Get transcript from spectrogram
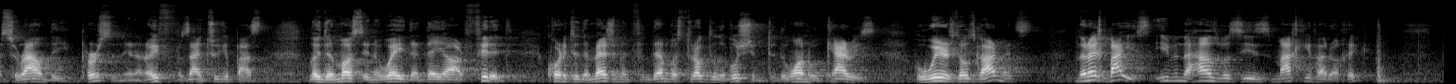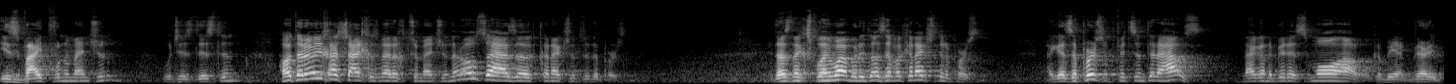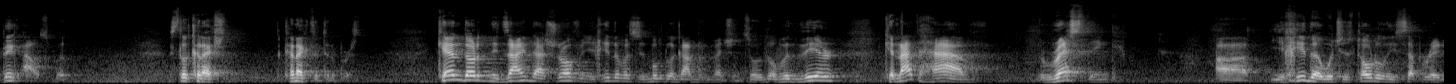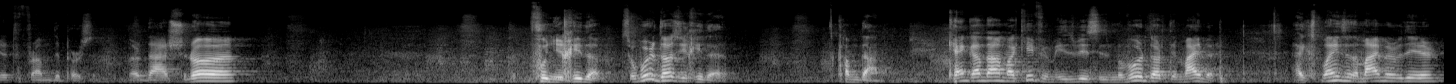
surround the person in an oif zayin tzugipas loider most in a way that they are fitted according to the measurement from them was the levushim to the one who carries, who wears those garments. Norech Bayis, even the house was his Machif Harochik, is weit from the mention, which is distant. Hotaroich HaShaykh is very to mention, that also has a connection to the person. It doesn't explain why, but it does have a connection to the person. I guess a person fits into the house. Not going to be a small house. It could be a very big house, but still connection, connected to the person. Ken dort nitzayin da ashrof and yichida was moved lagam mentioned. So over there cannot have resting uh, yichida, which is totally separated from the person. Fun yichida. So where does yichida come down? Can't come down makifim. Is this is mavur dort the maimer. Explains in the maimer over there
